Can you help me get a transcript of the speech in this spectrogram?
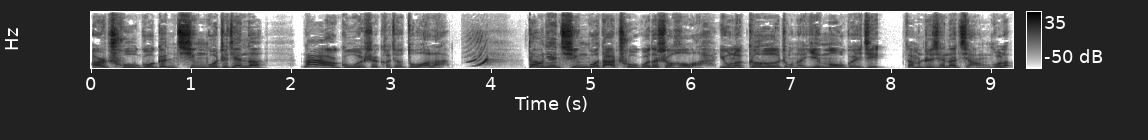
而楚国跟秦国之间呢，那故事可就多了。当年秦国打楚国的时候啊，用了各种的阴谋诡计。咱们之前呢讲过了，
